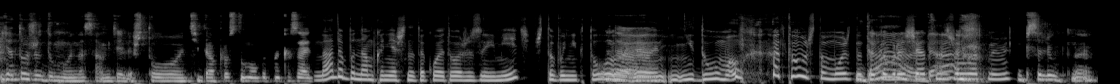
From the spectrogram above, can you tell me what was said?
я тоже думаю, на самом деле, что тебя просто могут наказать. Надо бы нам, конечно, такое тоже заиметь, чтобы никто да. э, не думал о том, что можно да, так обращаться да. с животными. Абсолютно,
